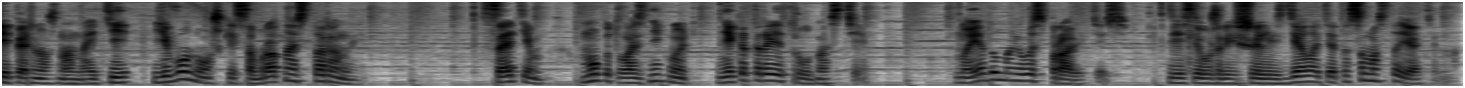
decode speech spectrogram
теперь нужно найти его ножки с обратной стороны. С этим могут возникнуть некоторые трудности, но я думаю вы справитесь, если уже решили сделать это самостоятельно.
